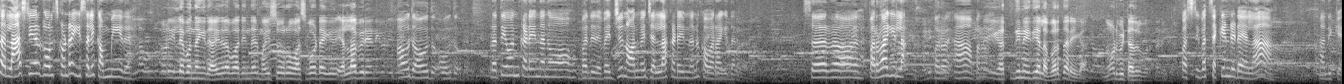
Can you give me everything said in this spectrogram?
ಸರ್ ಲಾಸ್ಟ್ ಇಯರ್ ಹೋಲ್ಸ್ಕೊಂಡ್ರೆ ಈ ಸಲ ಕಮ್ಮಿ ಇದೆ. ಎಲ್ಲ ಊರುಗಳು ಇಲ್ಲೇ ಬಂದಂಗಿದೆ. ಹೈದರಾಬಾದಿಂದ ಮೈಸೂರು ಹೊಸಕೋಟೆ ಎಲ್ಲ ಬಿರಿಯಾನಿಗಳು ಹೌದು ಹೌದು ಹೌದು. ಪ್ರತಿಯೊಂದು ಕಡೆಯಿಂದನೂ ಬಂದಿದೆ. ವೆಜ್ ನಾನ್ ವೆಜ್ ಎಲ್ಲ ಕಡೆಯಿಂದನೂ ಕವರ್ ಆಗಿದ್ದಾರೆ. ಸರ್ ಪರವಾಗಿಲ್ಲ. ಪರವಾಗಿ ಹಾಂ ಪರವಾಗಿ ಈಗ ಹತ್ತು ದಿನ ಇದೆಯಲ್ಲ ಬರ್ತಾರೆ ಈಗ. ನೋಡ್ಬಿಟ್ಟಾದ್ರೂ ಬರ್ತಾರೆ ಫಸ್ಟ್ ಇವತ್ತು ಸೆಕೆಂಡ್ ಡೇ ಅಲ್ಲ? ಅದಕ್ಕೆ.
